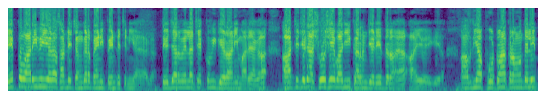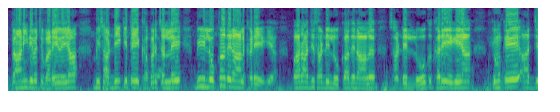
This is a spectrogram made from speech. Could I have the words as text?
ਇੱਕ ਵਾਰੀ ਵੀ ਜਿਹੜਾ ਸਾਡੇ ਚੰਗੜ ਪੈਣੀ ਪਿੰਡ 'ਚ ਨਹੀਂ ਆਇਆਗਾ ਤੇਜਰ ਵੇਲਾ 'ਚ ਇੱਕ ਵੀ ਗੇੜਾ ਨਹੀਂ ਮਾਰਿਆਗਾ ਅੱਜ ਜਿਹੜਾ ਸ਼ੋਸ਼ੇਬਾਜੀ ਕਰਨ ਜਿਹੜੇ ਇੱਧਰ ਆਏ ਆਏ ਹੋਏਗੇ ਆ। ਆਪਦੀਆਂ ਫੋਟੋਆਂ ਕਰਾਉਣ ਦੇ ਲਈ ਪਾਣੀ ਦੇ ਵਿੱਚ ਵੜੇ ਹੋਏ ਆ ਵੀ ਸਾਡੀ ਕਿਤੇ ਖਬਰ ਚੱਲੇ ਵੀ ਲੋਕਾਂ ਦੇ ਨਾਲ ਖੜੇ ਹੈਗੇ ਆ। ਪਰ ਅੱਜ ਸਾਡੇ ਲੋਕਾਂ ਦੇ ਨਾਲ ਸਾਡੇ ਲੋਕ ਖੜੇ ਹੈਗੇ ਆ, ਕਿਉਂਕਿ ਅੱਜ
